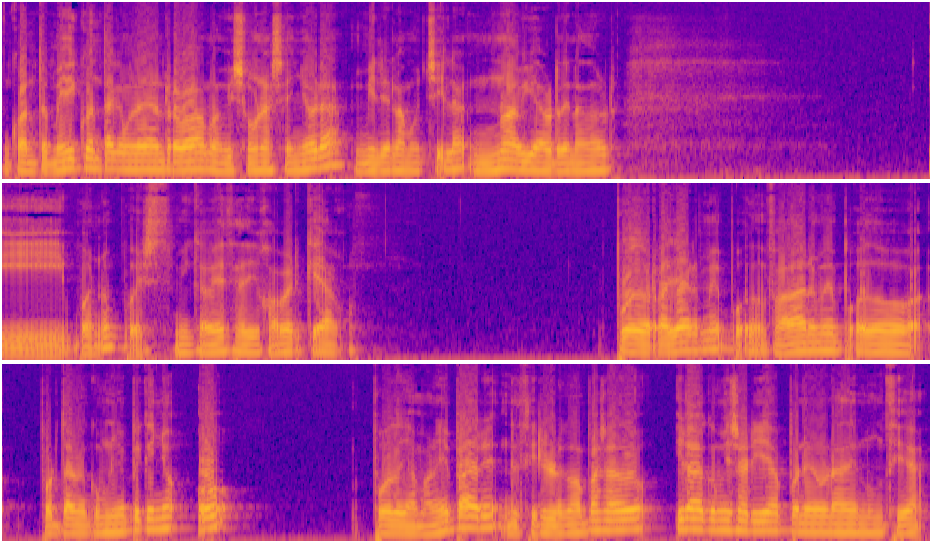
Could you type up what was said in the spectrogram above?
en cuanto me di cuenta que me lo habían robado, me avisó una señora, miré la mochila, no había ordenador. Y bueno, pues mi cabeza dijo, a ver qué hago. Puedo rayarme, puedo enfadarme, puedo portarme como un niño pequeño o puedo llamar a mi padre, decirle lo que me ha pasado, ir a la comisaría, poner una denuncia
